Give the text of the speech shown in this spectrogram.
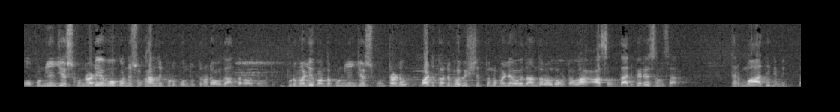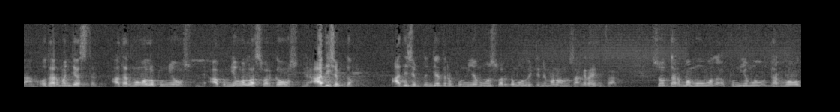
ఓ పుణ్యం చేసుకున్నాడు ఏవో కొన్ని సుఖాలను ఇప్పుడు పొందుతున్నాడు ఒకదాని తర్వాత ఒకటి. ఇప్పుడు మళ్ళీ కొంత పుణ్యం చేసుకుంటాడు వాటితోటి భవిష్యత్తులో మళ్ళీ ఒకదాని తర్వాత ఒకటి. అలా ఆ సం దాని పేరే సంసారం. ధర్మాది నిమిత్తాను. ఓ ధర్మం చేస్తాడు. ఆ ధర్మం వల్ల పుణ్యం వస్తుంది. ఆ పుణ్యం వల్ల స్వర్గం వస్తుంది. ఆది శబ్దం. ఆదిశబ్దం చేతన పుణ్యము స్వర్గము వీటిని మనం సంగ్రహించాలి. సో ధర్మము పుణ్యము ధర్మం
